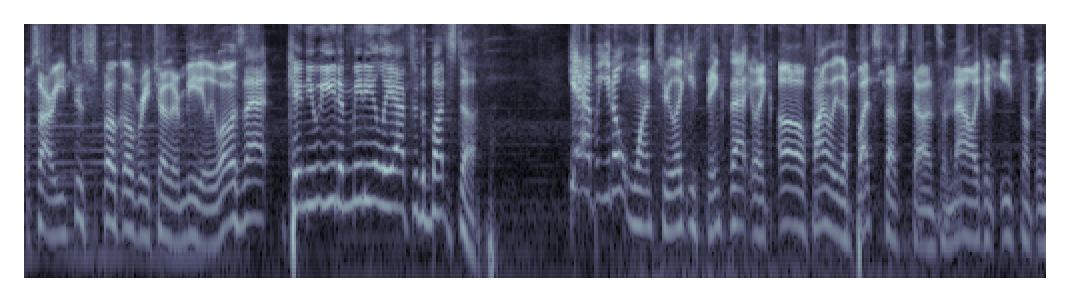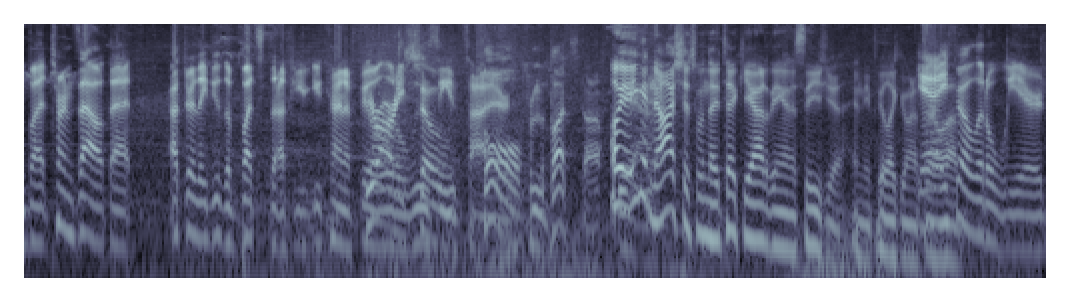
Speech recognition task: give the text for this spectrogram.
I'm sorry, you two spoke over each other immediately. What was that? Can you eat immediately after the butt stuff? Yeah, but you don't want to. Like, you think that. You're like, oh, finally the butt stuff's done, so now I can eat something. But it turns out that after they do the butt stuff, you, you kind of feel You're a already little so woozy and tired. full from the butt stuff. Oh yeah, you get nauseous when they take you out of the anesthesia, and you feel like you want to Yeah, throw you up. feel a little weird.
